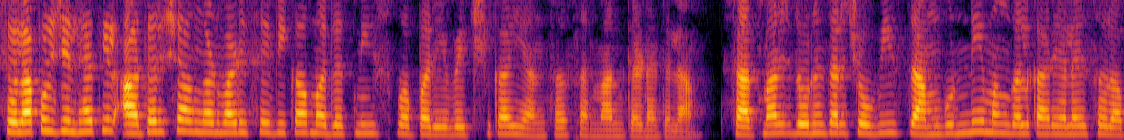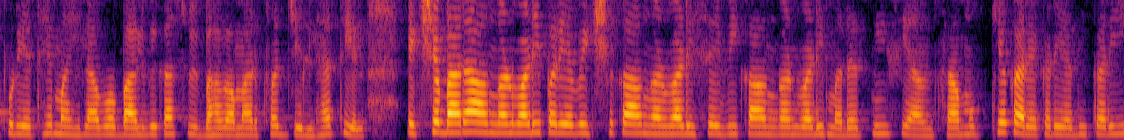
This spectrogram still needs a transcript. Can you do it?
सोलापूर जिल्ह्यातील आदर्श अंगणवाडी सेविका मदतनीस व पर्यवेक्षिका यांचा सन्मान करण्यात आला. सात मार्च दोन हजार चोवीस जामगुंडी मंगल कार्यालय सोलापूर येथे महिला व बालविकास विभागामार्फत जिल्ह्यातील एकशे बारा अंगणवाडी पर्यवेक्षिका अंगणवाडी सेविका अंगणवाडी मदतनीस यांचा मुख्य कार्यकारी अधिकारी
